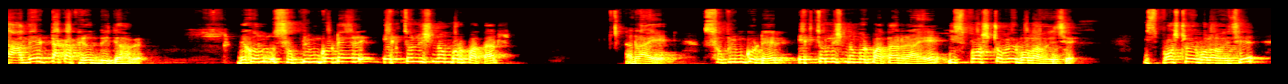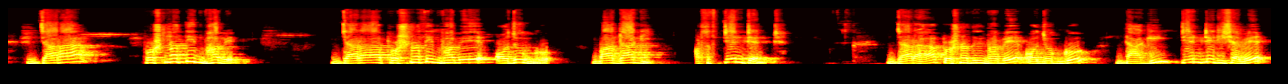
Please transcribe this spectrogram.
কাদের টাকা ফেরত দিতে হবে? দেখুন, সুপ্রিম কোর্টের একচল্লিশ নম্বর পাতার রায়ে, সুপ্রিম কোর্টের একচল্লিশ নম্বর পাতার রায়ে স্পষ্টভাবে বলা হয়েছে, স্পষ্টভাবে বলা হয়েছে যারা প্রশ্নাতীত ভাবে যারা প্রশ্নাতীত ভাবে অযোগ্য বা দাগি, অর্থাৎ টেন্টেন্ট। যারা প্রশ্নাতীত ভাবে অযোগ্য, দাগি, টেন্টেড হিসাবে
